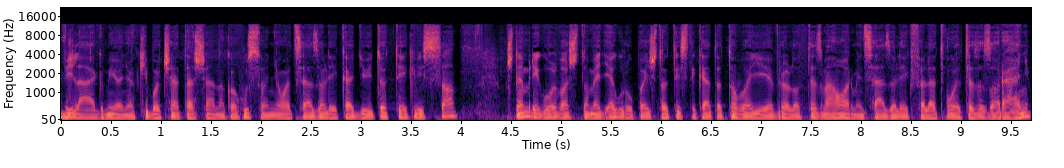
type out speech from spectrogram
világ műanyag kibocsátásának a 28%-át gyűjtötték vissza. Most nemrég olvastam egy európai statisztikát a tavalyi évről, ott ez már 30% felett volt ez az arány.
